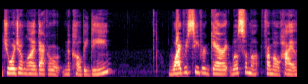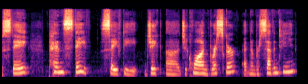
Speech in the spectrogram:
Georgia linebacker Nakobe Dean, wide receiver Garrett Wilson from Ohio State, Penn State safety Jake, uh, Jaquan Brisker at number 17,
